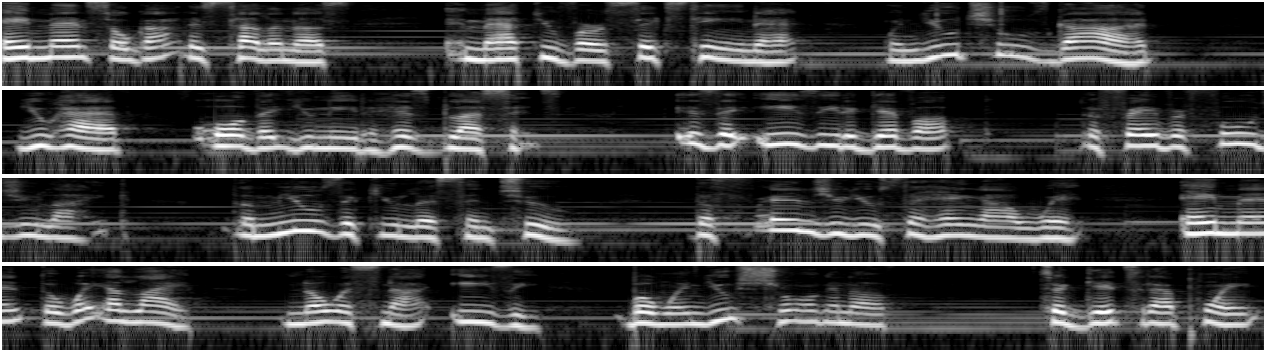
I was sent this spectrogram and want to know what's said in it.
Amen. So God is telling us in Matthew verse 16 that when you choose God, you have all that you need in his blessings. Is it easy to give up the favorite foods you like, the music you listen to, the friends you used to hang out with? Amen. The way of life. No, it's not easy. But when you strong enough to get to that point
